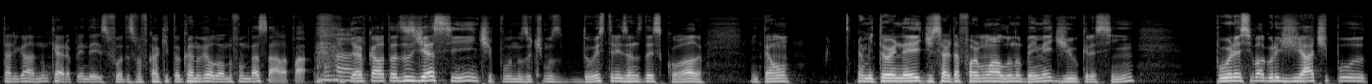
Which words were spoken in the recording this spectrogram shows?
tá ligado? Não quero aprender isso, foda-se, vou ficar aqui tocando violão no fundo da sala, pá. Uhum. E aí eu ficava todos os dias assim, tipo, nos últimos dois, três anos da escola. Então, eu me tornei, de certa forma, um aluno bem medíocre, assim por esse bagulho de já, tipo,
